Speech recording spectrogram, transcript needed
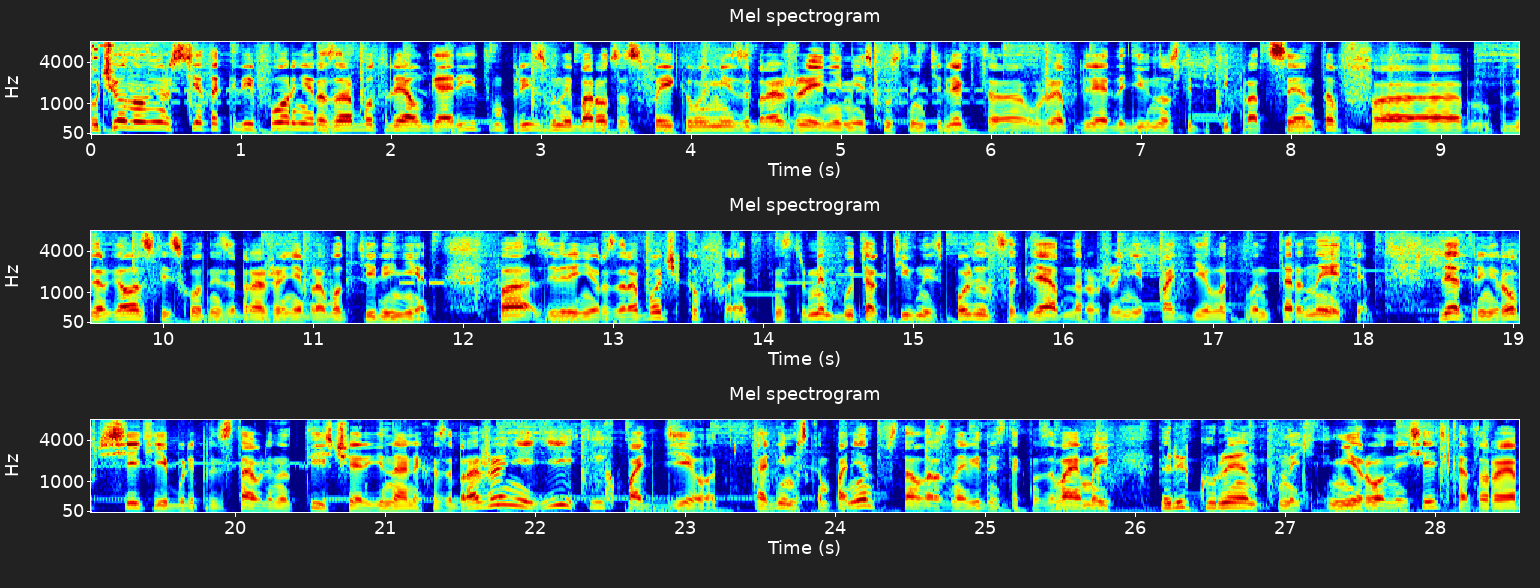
Ученые университета Калифорнии разработали алгоритм, призванный бороться с фейковыми изображениями. Искусственный интеллект э, уже определяет до 95%, э, подвергалось ли исходное изображение обработке или нет. По заверению разработчиков, этот инструмент будет активно использоваться для обнаружения подделок в интернете. Для тренировки сети ей были представлены тысячи оригинальных изображений и их подделок. Одним из компонентов стала разновидность так называемой рекуррентной нейронной сети, которая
